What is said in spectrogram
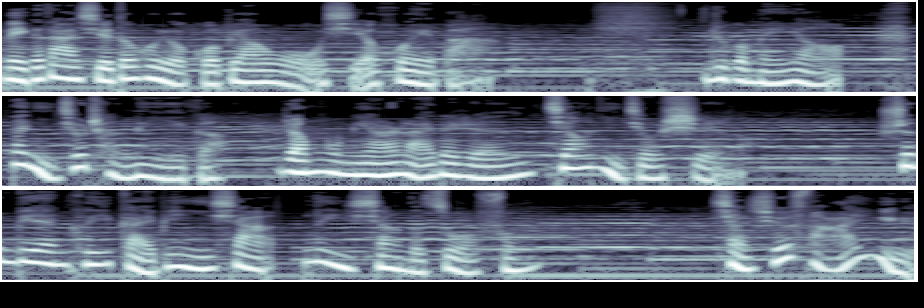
每个大学都会有国标舞协会吧？如果没有，那你就成立一个，让慕名而来的人教你就是了。顺便可以改变一下内向的作风。想学法语？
